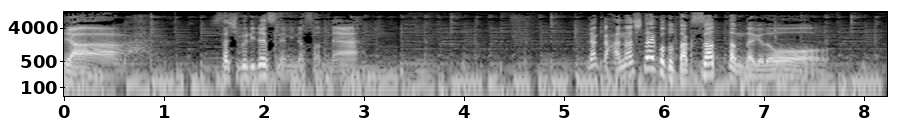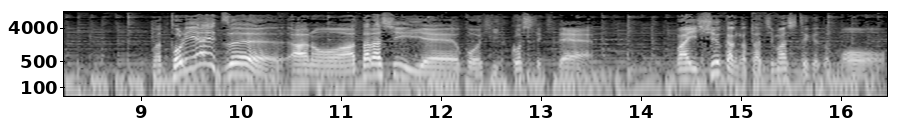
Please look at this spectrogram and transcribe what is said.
いやー、久しぶりですね、皆さんね。なんか話したいことたくさんあったんだけど、まあ、とりあえず、あの新しい家を、こう、引っ越してきて、まあ、一週間が経ちましたけども、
